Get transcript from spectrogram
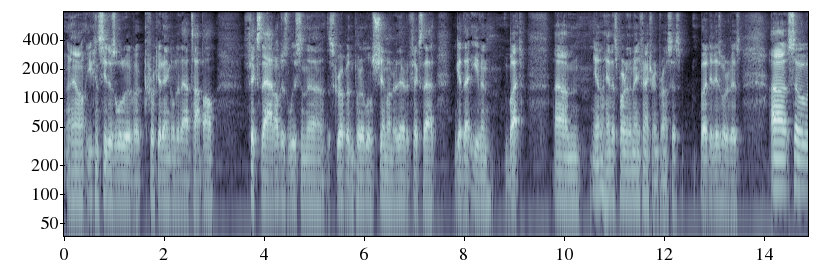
now you can see there's a little bit of a crooked angle to that top. I'll fix that. I'll just loosen the, the screw up and put a little shim under there to fix that and get that even. But, um, you know, hey, that's part of the manufacturing process, but it is what it is. Uh, so,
